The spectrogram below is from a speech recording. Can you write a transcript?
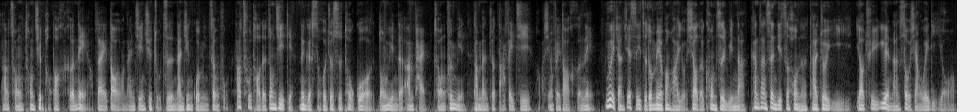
他从重庆跑到河内啊，再到南京去组织南京国民政府。他出逃的中继点，那个时候就是透过龙云的安排，从昆明他们就搭飞机啊，先飞到河内。因为蒋介石一直都没有办法有效的控制云南，抗战胜利之后呢，他就以要去越南受降为理由，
